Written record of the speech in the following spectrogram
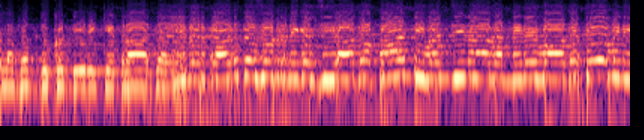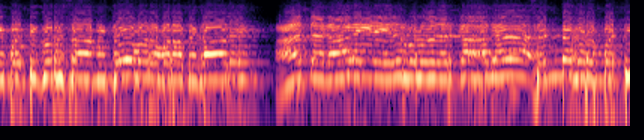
துடிப்புடன் வந்து கொண்டிருக்கின்றார்கள். இதற்கு அடுத்த சுற்று நிகழ்ச்சியாக பாண்டி வஞ்சிநாதன் நினைவாக தேவினிப்பட்டி குருசாமி தேவரவரது காலை அந்த காலையினை எதிர்கொள்வதற்காக சென்னகரம்பட்டி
